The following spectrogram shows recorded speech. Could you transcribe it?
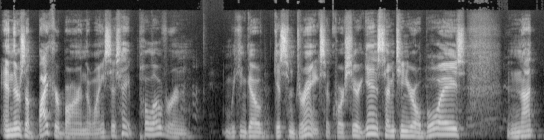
And there's a biker bar in the way. He says, hey, pull over and we can go get some drinks. Of course, here again, 17 year old boys not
